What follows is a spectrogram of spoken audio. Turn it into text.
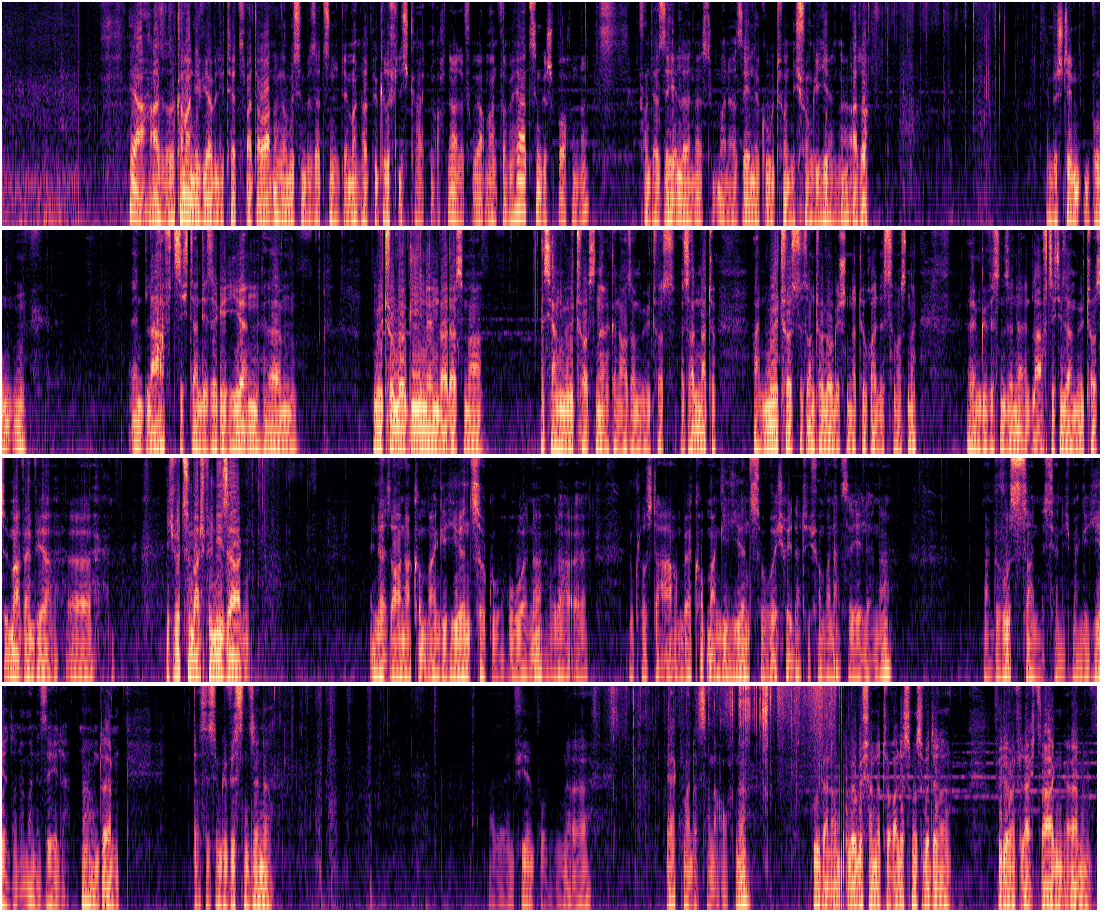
Ja, also so kann man die Viabilität zweiter Ordnung ein bisschen besetzen, indem man halt Begrifflichkeiten macht. Ne? Also früher hat man vom Herzen gesprochen, ne? Von der Seele, ne? es tut meiner Seele gut und nicht vom Gehirn. Ne? Also in bestimmten Punkten entlarvt sich dann diese Gehirn ähm, Mythologie, nennen wir das mal. Ist ja ein Mythos, ne? Genauso ein Mythos. Ist halt ein, ein Mythos des ontologischen Naturalismus, ne? Im gewissen Sinne entlarvt sich dieser Mythos immer, wenn wir, äh, ich würde zum Beispiel nie sagen, in der Sauna kommt mein Gehirn zur Ruhe, ne? Oder äh, im Kloster Arenberg kommt mein Gehirn zur Ruhe. Ich rede natürlich von meiner Seele, ne? Mein Bewusstsein ist ja nicht mein Gehirn, sondern meine Seele. Ne? Und ähm, das das ist im gewissen Sinne, also in vielen Punkten äh, merkt man das dann auch. Ne? Gut, ein ontologischer Naturalismus würde, würde man vielleicht sagen, ähm,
